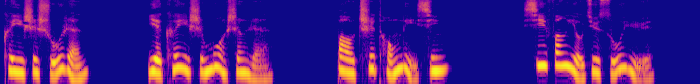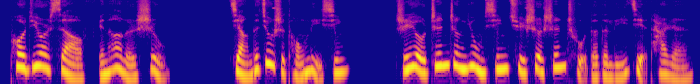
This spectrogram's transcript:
可以是熟人，也可以是陌生人。保持同理心。西方有句俗语：“Put yourself in other's shoes，讲的就是同理心。只有真正用心去设身处地的理解他人，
